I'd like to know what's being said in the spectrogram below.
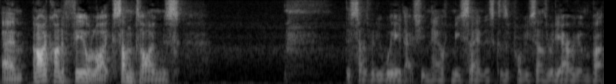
Um, and I kind of feel like sometimes this sounds really weird actually now for me saying this because it probably sounds really arrogant, but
